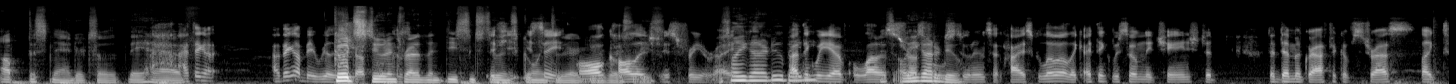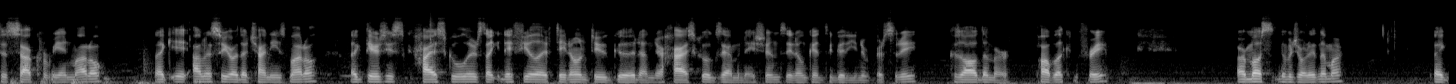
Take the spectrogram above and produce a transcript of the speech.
up the standard so they have I think I, I think I'd be really good students rather than decent if you, students you going say to their all college is free, right? That's all you gotta do, baby. I think we have a lot of That's all you gotta stressful students at high school level. Like I think we suddenly changed the, the demographic of stress, like to South Korean model, like it, honestly, or the Chinese model. Like there's these high schoolers, like they feel if they don't do good on their high school examinations, they don't get to good university because all of them are public and free, or most, the majority of them are. Like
